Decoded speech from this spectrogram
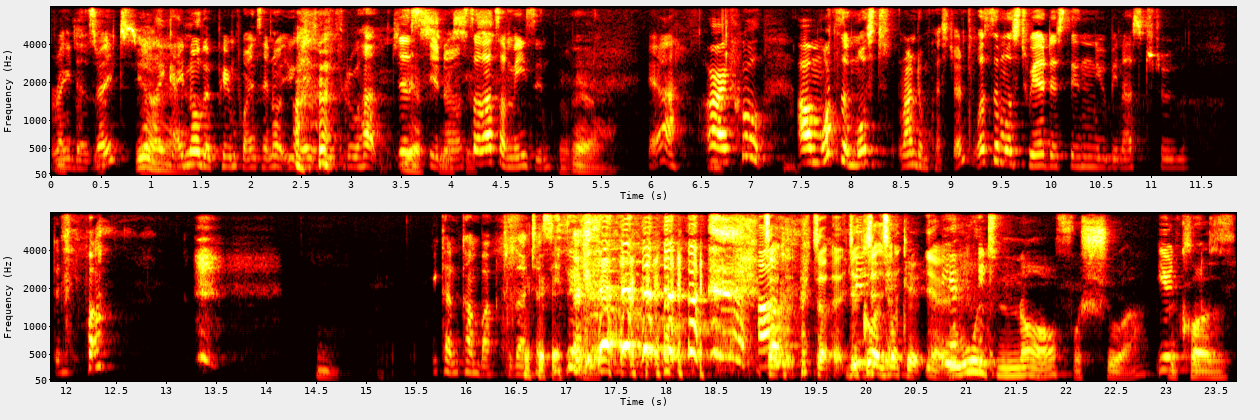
riders, right? Yeah, Like yeah. I know the pain points. I know what you guys go through. How, just Yes, you know. yes, So that's amazing. Yeah. Yeah. All right. Cool. Um, what's the most random question? What's the most weirdest thing you've been asked to deliver? You can come back to that as you think. so, so uh, Because okay, yeah. we won't know for sure because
